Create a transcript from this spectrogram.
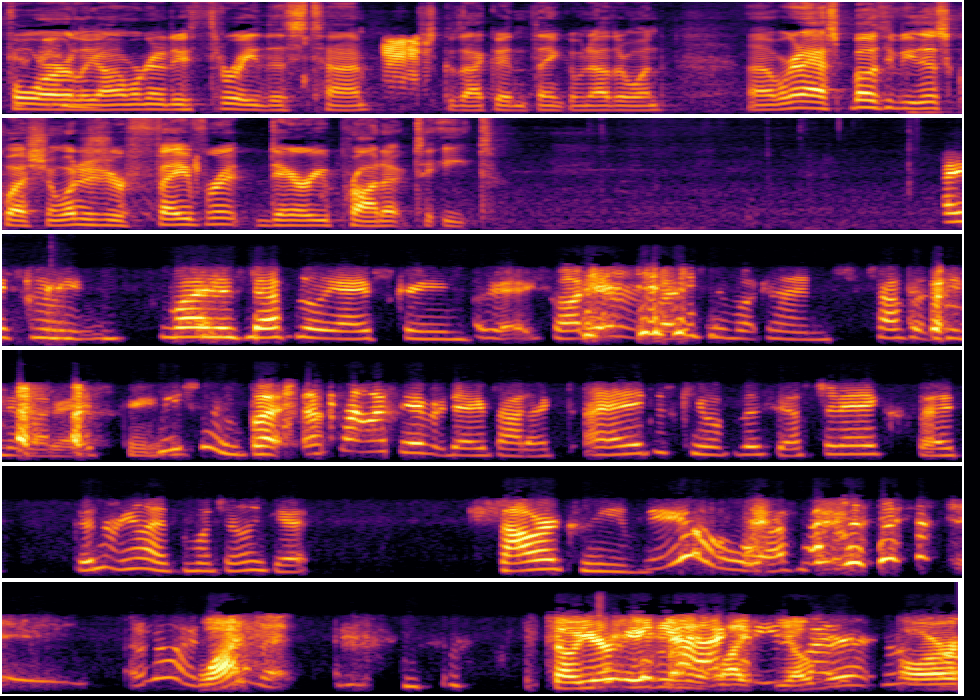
four early on. We're going to do three this time, just because I couldn't think of another one. Uh, we're going to ask both of you this question: What is your favorite dairy product to eat? Ice cream. Mine is definitely ice cream. Okay, Claudia, ice cream. What kind? Chocolate peanut butter ice cream. Me too, but that's not my favorite dairy product. I just came up with this yesterday because I didn't realize how much I like it. Sour cream. Ew. I don't know. I What? love it. So you're eating Yeah, it like eat it by the yogurt, or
